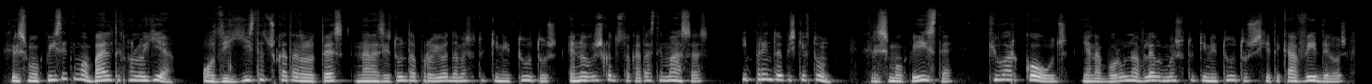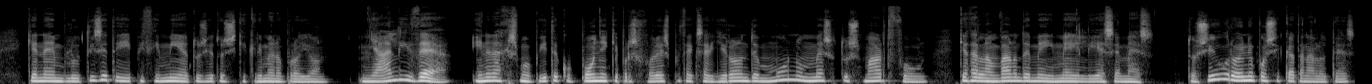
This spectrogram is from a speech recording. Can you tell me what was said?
Χρησιμοποιήστε τη mobile τεχνολογία. Οδηγήστε τους καταναλωτές να αναζητούν τα προϊόντα μέσω του κινητού τους ενώ βρίσκονται στο κατάστημά σας ή πριν το επισκεφτούν. Χρησιμοποιήστε QR codes για να μπορούν να βλέπουν μέσω του κινητού τους σχετικά βίντεος και να εμπλουτίζεται η επιθυμία τους για το συγκεκριμένο προϊόν. Μια άλλη ιδέα είναι να χρησιμοποιείτε κουπόνια και προσφορές που θα εξαργυρώνονται μόνο μέσω του smartphone και θα λαμβάνονται με email ή SMS. Το σίγουρο είναι πως οι καταναλωτές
